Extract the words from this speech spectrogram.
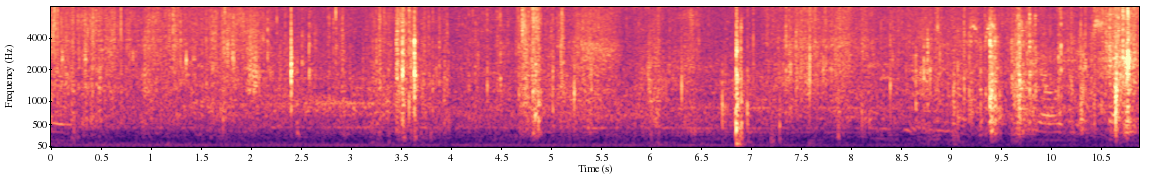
Or- Geology excited.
